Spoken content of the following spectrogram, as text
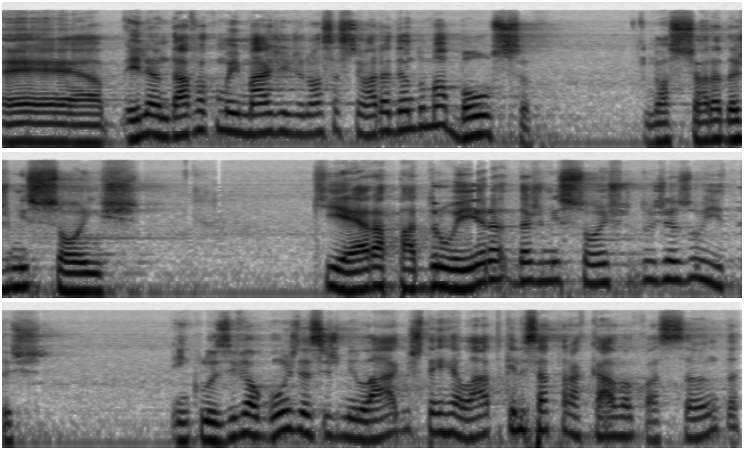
É, ele andava com uma imagem de Nossa Senhora dentro de uma bolsa, Nossa Senhora das Missões, que era a padroeira das missões dos jesuítas. Inclusive, alguns desses milagres têm relato que ele se atracava com a santa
